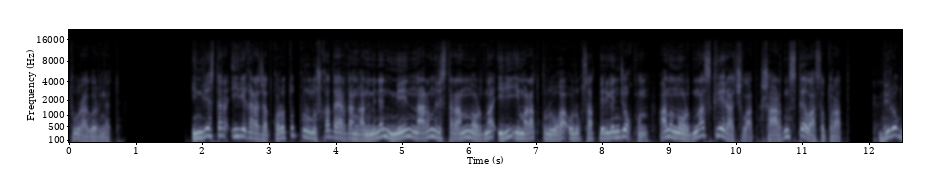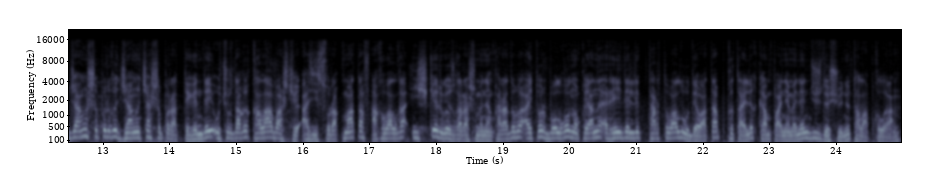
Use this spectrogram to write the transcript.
туура көрүнөт. Инвестор ири каражат коротуп курулушка даярданганы менен мен нарын ресторанынын ордуна ири имарат курууга уруксат берген жокмун. Анын ордуна сквер ачылат шаардын стелласы турат. Бирок жаңы шыпыргы жаңыча шыпырат дегендей учурдагы калаа башчы азиз суракматов акыбалга ишкер көз карашы менен карадыбы айтор болгон окуяны рейдерлик тартып алуу деп атап кытайлык компания менен жүздөшүүнү талап кылган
